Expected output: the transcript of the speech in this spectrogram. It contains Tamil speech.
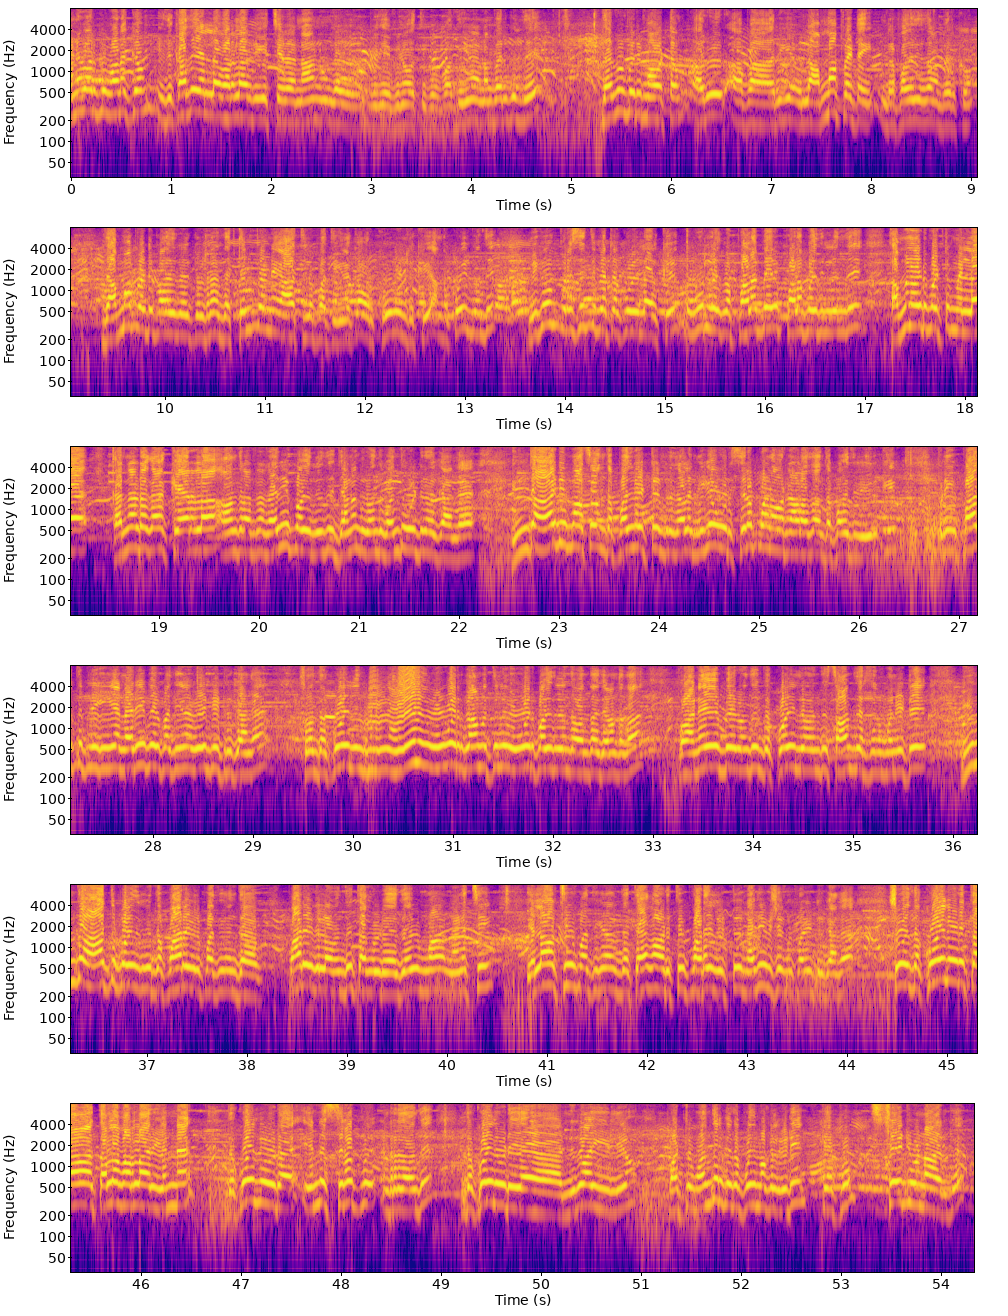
அனைவருக்கும் வணக்கம். இது கதையல்ல வரலாறு நிகழ்ச்சியில் நான் உங்கள் விஜய் வினோத். இப்போ பார்த்தீங்கன்னா நம்ம இருக்குது தருமபுரி மாவட்டம் அரூர் அருகே உள்ள அம்மாப்பேட்டை என்ற பகுதியில் தான் நம்ம இருக்கோம். இந்த அம்மாப்பேட்டை பகுதியில் இருக்கிற இந்த தென்பெண்ணை ஆற்றுல பார்த்தீங்கன்னாக்கா ஒரு கோவில் இருக்குது அந்த கோவில் வந்து மிகவும் பிரசித்தி பெற்ற கோயிலாக இருக்குது ஊரில் இருக்கிற பல பேர் பல பகுதியிலேருந்து தமிழ்நாடு மட்டும் இல்லை கர்நாடகா கேரளா ஆந்திரா நிறைய பகுதியிலேருந்து ஜனங்கள் வந்து வந்து கொண்டு இருக்காங்க. இந்த ஆடி மாதம் இந்த பதினெட்டுன்றதால மிக ஒரு சிறப்பான ஒரு நாளாக தான் அந்த பகுதியில் இருக்குது இப்போ நீங்கள் பார்த்துட்டு இருக்கீங்க நிறைய பேர் பார்த்தீங்கன்னா வேண்டிகிட்டு இருக்காங்க. ஸோ அந்த கோயில் ஒவ்வொரு- ஒவ்வொரு கிராமத்திலும் ஒவ்வொரு பகுதியிலேருந்து வந்த ஜனங்க தான். இப்போ அநேக பேர் வந்து இந்த கோயிலில் வந்து சாமி தரிசனம் பண்ணிட்டு இந்த ஆற்று பகுதியில் இந்த பாறைகள் பார்த்தீங்கன்னா இந்த பாறைகளை வந்து தங்களுடைய தெய்வமாக நினச்சி எல்லாத்தையும் பார்த்தீங்கன்னா இந்த தேங்காய் உடைத்து படையில் இட்டு நிறைய விஷயங்கள் பண்ணிட்டு இருக்காங்க. ஸோ இந்த கோயிலோட த தல வரலாறு என்ன? இந்த கோயிலோட என்ன சிறப்புன்றதை வந்து இந்த கோயிலுடைய நிர்வாகிகளையும் மற்றும் வந்திருக்கிற பொதுமக்கள்கிட்டையும் கேட்போம். ஸ்டேட் இருக்குது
